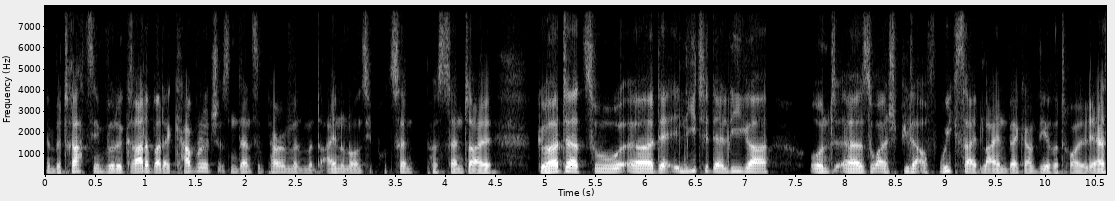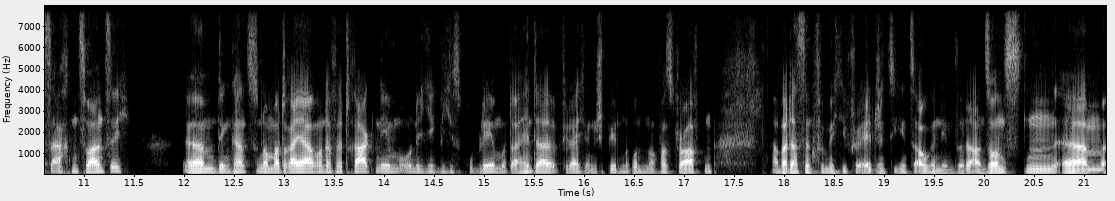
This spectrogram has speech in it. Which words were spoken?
in Betracht ziehen würde, gerade bei der Coverage, ist ein Denzel Pyramid mit 91% Percentile, gehört er zu äh, der Elite der Liga und äh, so ein Spieler auf Weakside Linebacker wäre toll. Er ist 28, ähm, den kannst du nochmal drei Jahre unter Vertrag nehmen, ohne jegliches Problem und dahinter vielleicht in den späten Runden noch was draften. Aber das sind für mich die Free Agents, die ich ins Auge nehmen würde. Ansonsten ähm,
